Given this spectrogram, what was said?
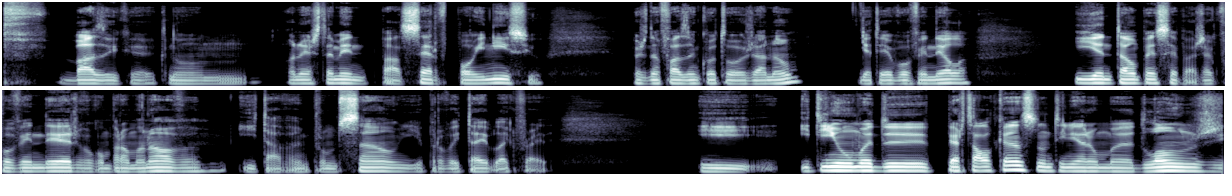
pff, básica, que não, honestamente, pá, serve para o início, mas na fase em que eu estou já não, e até vou vendê-la. E então pensei, pá, já que vou vender, vou comprar uma nova, e estava em promoção, e aproveitei Black Friday. E, e tinha uma de perto alcance, não tinha uma de longe,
